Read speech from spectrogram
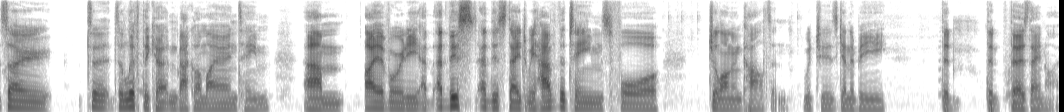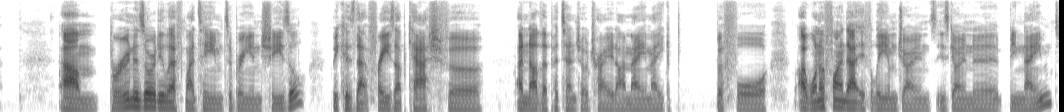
So to to lift the curtain back on my own team, um, I have already at, at this at this stage we have the teams for Geelong and Carlton, which is going to be the the Thursday night. Um, Bruhn has already left my team to bring in Sheezel because that frees up cash for another potential trade I may make before. I want to find out if Liam Jones is going to be named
